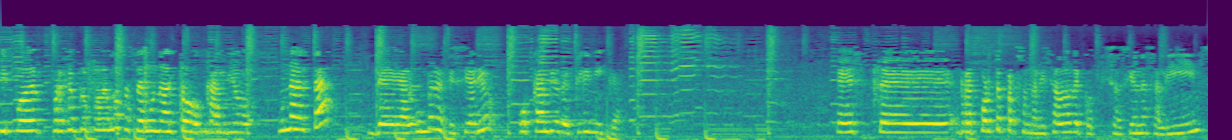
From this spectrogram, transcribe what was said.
Y por, por ejemplo, podemos hacer un alto o cambio, un alta de algún beneficiario o cambio de clínica. Este reporte personalizado de cotizaciones al IMSS,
